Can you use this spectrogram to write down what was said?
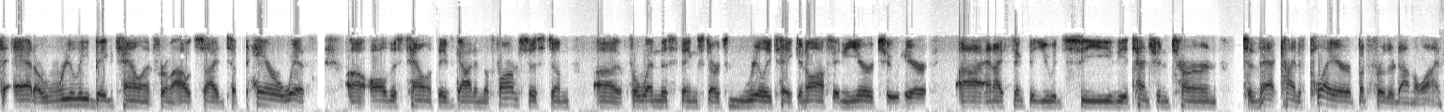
to add a really big talent from outside to pair with uh, all this talent they've got in the farm system uh, for when this thing starts really taking off in a year or two here. Uh, and I think that you would see the attention turn to that kind of player, but further down the line.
